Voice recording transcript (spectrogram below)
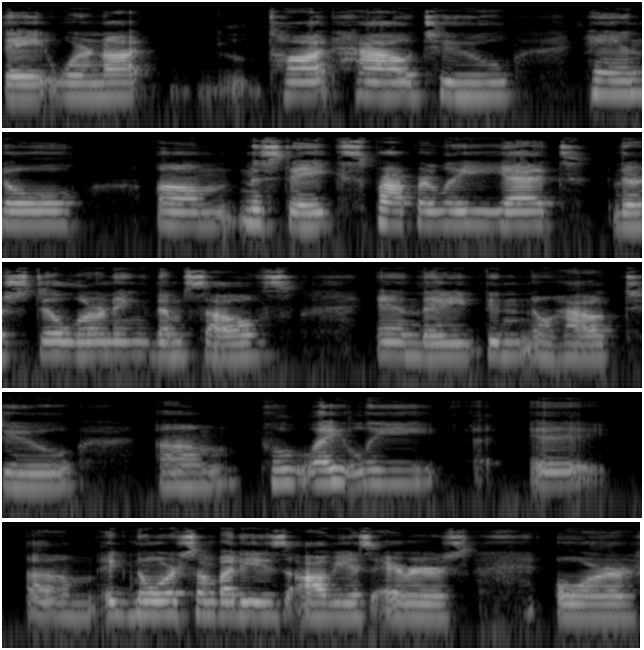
they were not taught how to handle um, mistakes properly yet. They're still learning themselves and they didn't know how to um, politely uh, um, ignore somebody's obvious errors or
